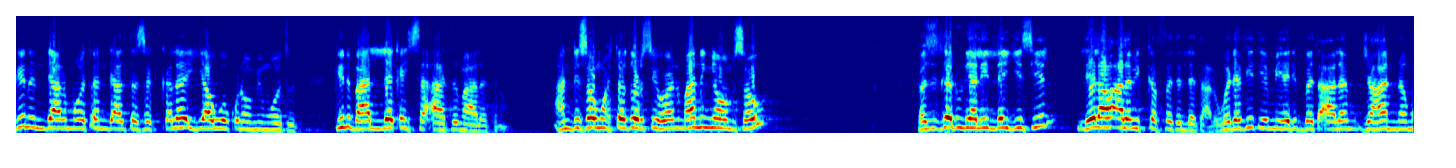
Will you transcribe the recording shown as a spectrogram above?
ግን እንዳልሞተ እንዳልተሰቀለ እያወቁ ነው የሚሞቱት። ግን ባለቀች ሰዓት ማለት ነው። አንድ ሰው ሙሕተዶር ሲሆን ማንኛውም ሰው ከዚህ ከዱንያ ሊለይ ሲል ሌላው ዓለም ይከፈትለታል። ወደፊት የሚሄድበት ዓለም ጀሃነሙ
